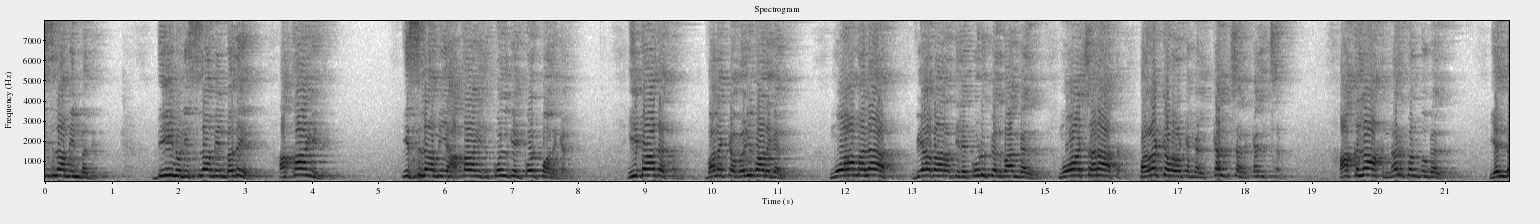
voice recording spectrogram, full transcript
இஸ்லாம் என்பது தீனுல் இஸ்லாம் என்பது அகாயிது இஸ்லாமிய அகாயிது கொள்கை கோட்பாடுகள் இபாதத் வணக்க வழிபாடுகள் முஆமலாத் வியாபாரத்திலே கொடுக்கல் வாங்கல் முஆஷராத் பழக்க வழக்கங்கள் கல்ச்சர் கல்ச்சர் அக்லாக் நற்பண்புகள். எந்த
